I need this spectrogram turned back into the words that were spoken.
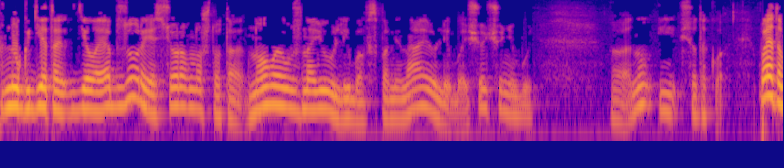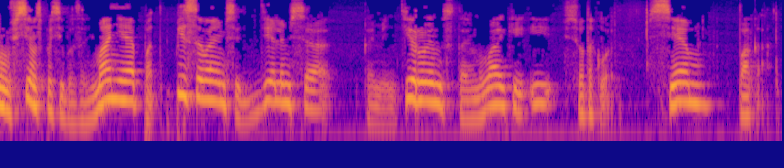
ну где-то делая обзоры, я все равно что-то новое узнаю, либо вспоминаю, либо еще что-нибудь. Э, ну и все такое. Поэтому всем спасибо за внимание, подписываемся, делимся, комментируем, ставим лайки и все такое. Всем пока!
